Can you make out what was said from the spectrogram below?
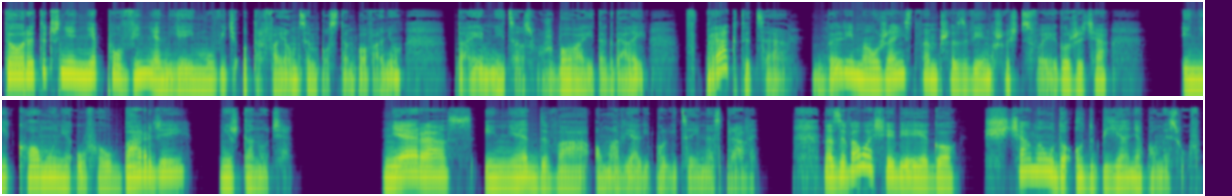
Teoretycznie nie powinien jej mówić o trwającym postępowaniu, tajemnica służbowa i tak dalej. W praktyce byli małżeństwem przez większość swojego życia i nikomu nie ufał bardziej niż Danucie. Nie raz i nie dwa omawiali policyjne sprawy. Nazywała siebie jego ścianą do odbijania pomysłów,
